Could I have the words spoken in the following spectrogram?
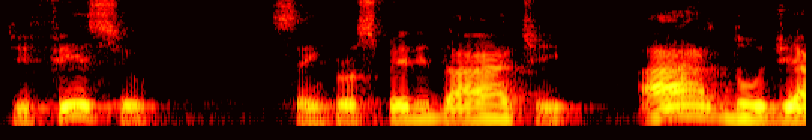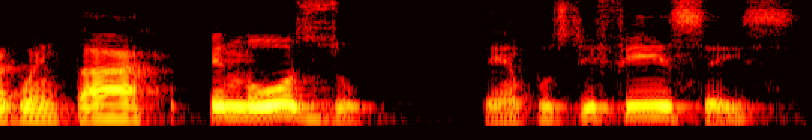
Difícil, sem prosperidade, árduo de aguentar, penoso, tempos difíceis.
